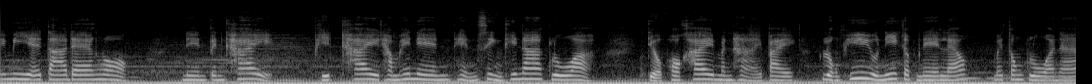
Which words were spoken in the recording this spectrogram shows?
ไม่มีไอตาแดงหรอก เนนเป็นไข้ พิษไข้ทำให้เนนเห็นสิ่งที่น่ากลัว เดี๋ยวพอไข้มันหายไป หลวงพี่อยู่นี่กับเนนแล้ว ไม่ต้องกลัวนะ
